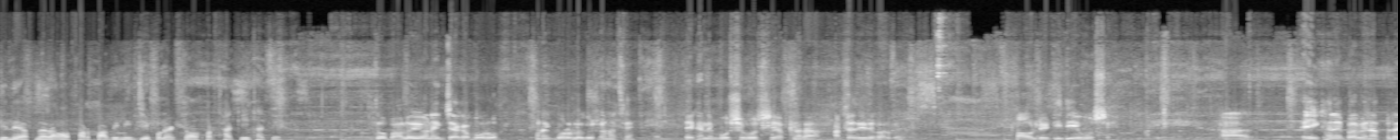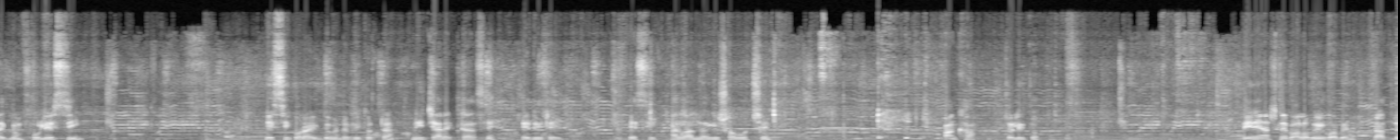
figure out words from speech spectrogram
গেলে আপনারা অফার পাবেনই যে কোনো একটা অফার থাকেই থাকে। তো ভালোই অনেক জায়গা বড় অনেক বড় লোকেশন আছে। এখানে বসে বসে আপনারা আড্ডা দিতে পারবেন। পাও লেটি দিয়ে বসে। আর এইখানে পাবেন আপনারা একদম ফুল এসি। এসি করা একদম এটা ভিতরটা। নিচে আরেকটা আছে, এই দুইটাই এসি। আর বাদ বাকি সব হচ্ছে পাংখা, চলিত। দিনে আসলে ভালো ভিউ পাবেন রাত্রে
